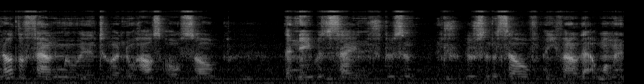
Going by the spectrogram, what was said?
another family moving into a new house also. The neighbors decided to introduce, him, introduce themselves, and you found that woman,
